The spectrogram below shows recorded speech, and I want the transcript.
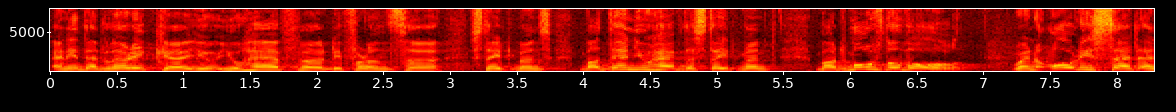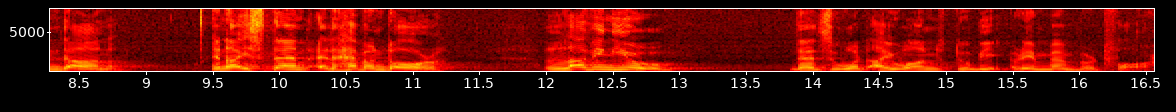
And in that lyric, you, you have different statements, but then you have the statement, but most of all, when all is said and done, and I stand at heaven door, loving you, that's what I want to be remembered for.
